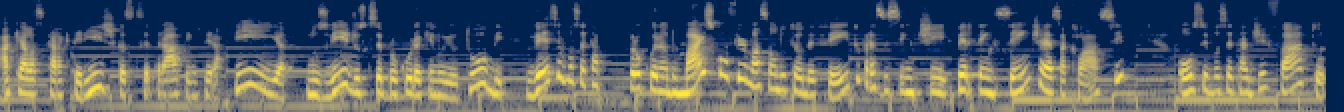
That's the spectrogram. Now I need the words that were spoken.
aquelas características que você trata em terapia, nos vídeos que você procura aqui no YouTube, vê se você está procurando mais confirmação do teu defeito para se sentir pertencente a essa classe, ou se você está de fato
